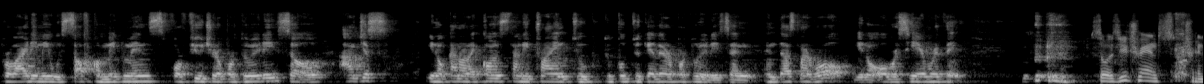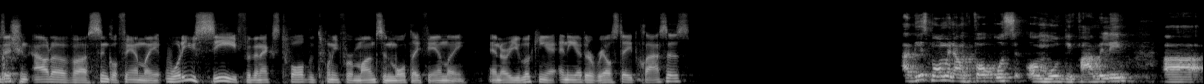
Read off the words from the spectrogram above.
providing me with soft commitments for future opportunities. So I'm just you know, kind of like constantly trying to to put together opportunities, and and that's my role. You know, oversee everything. so as you trans transition out of uh, single family, what do you see for the next twelve to twenty four months in multifamily? And are you looking at any other real estate classes? At this moment, I'm focused on multifamily. Uh,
